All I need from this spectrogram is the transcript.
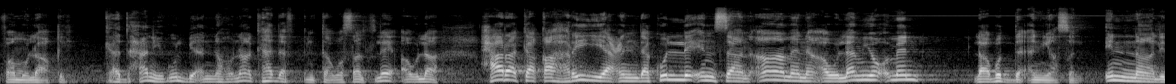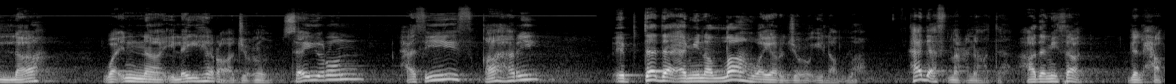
فملاقيه كدحا يقول بأن هناك هدف أنت وصلت له أو لا. حركة قهرية عند كل إنسان آمن أو لم يؤمن لا بد أن يصل. إنا لله وإنا إليه راجعون سير حثيث قهري ابتدا من الله ويرجع إلى الله هدف معناته هذا مثال للحق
